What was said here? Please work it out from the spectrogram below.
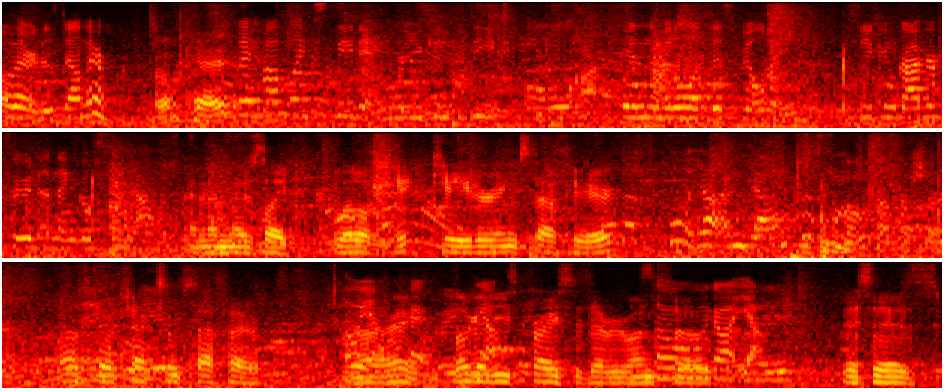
Oh, there it is down there. Okay. So they have like seating where you can seat all in the middle of this building, so you can grab your food and then go sit down, which is And then there's like little ca- catering stuff here. that's cool. Yeah, I'm down for samosa for sure. Let's go check some stuff out. Oh, yeah, All right. okay. Look Yeah. at these prices, everyone. So, we got yeah. This is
